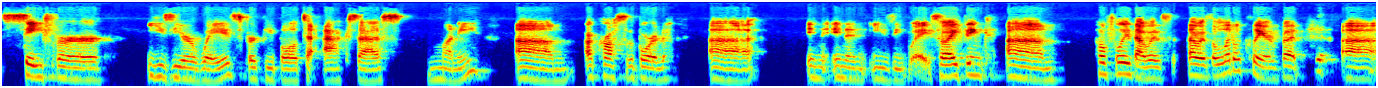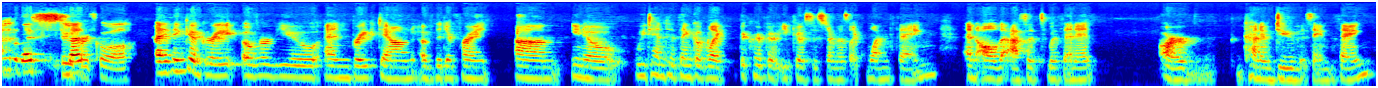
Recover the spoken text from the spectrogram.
safer easier ways for people to access money um, across the board uh, in in an easy way. So I think um, hopefully that was that was a little clear, but uh, no, that's super that's, cool. I think a great overview and breakdown of the different. Um, you know, we tend to think of like the crypto ecosystem as like one thing, and all the assets within it are kind of do the same thing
